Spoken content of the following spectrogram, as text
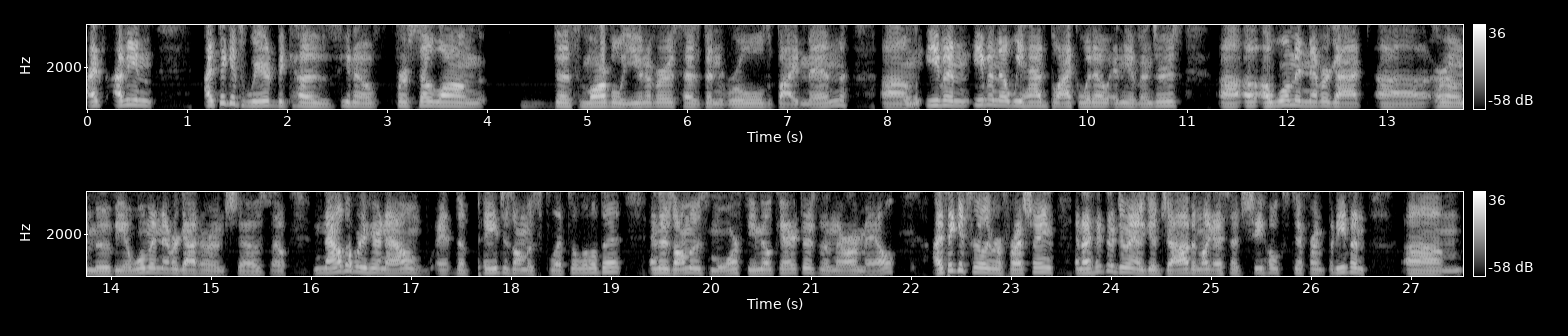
i i mean i think it's weird because you know for so long this marvel universe has been ruled by men um mm-hmm. even even though we had black widow in the avengers uh, a, a, woman never got uh, her own movie. A woman never got her own show. So now that we're here now, the page is almost flipped a little bit, and there's almost more female characters than there are male. I think it's really refreshing, and I think they're doing a good job. And like I said, She Hulk's different, but even um,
